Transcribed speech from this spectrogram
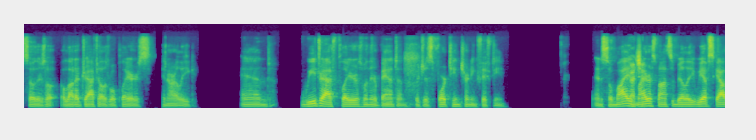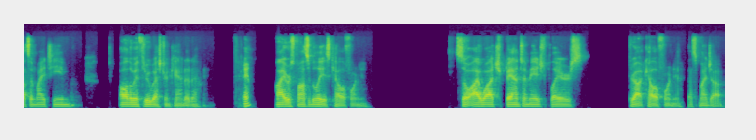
So there's a, a lot of draft eligible players in our league. And we draft players when they're bantam, which is 14 turning 15. And so my Gotcha. my responsibility, we have scouts on my team all the way through Western Canada. Okay. My responsibility is California. So I watch bantam aged players throughout California. That's my job.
